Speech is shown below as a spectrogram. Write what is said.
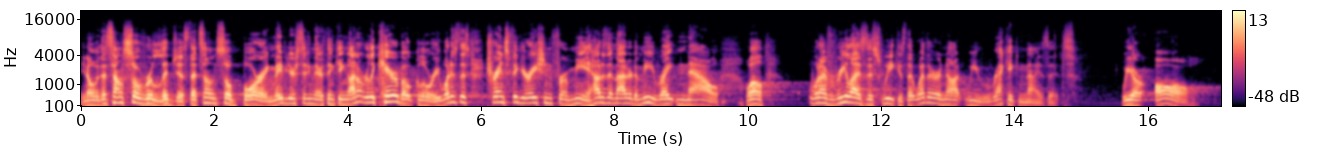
You know, that sounds so religious. That sounds so boring. Maybe you're sitting there thinking, I don't really care about glory. What is this transfiguration for me? How does it matter to me right now? Well, what I've realized this week is that whether or not we recognize it, we are all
